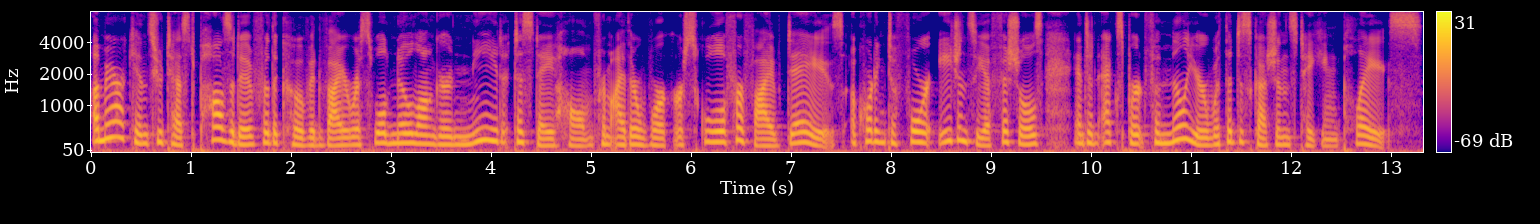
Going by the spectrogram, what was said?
Americans who test positive for the COVID virus will no longer need to stay home from either work or school for five days, according to four agency officials and an expert familiar with the discussions taking place.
